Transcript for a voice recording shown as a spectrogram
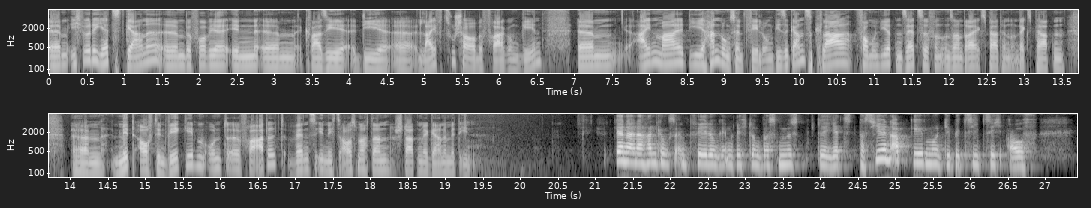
Ähm, ich würde jetzt gerne, ähm, bevor wir in ähm, quasi die äh, Live-Zuschauerbefragung gehen, ähm, einmal die Handlungsempfehlung, diese ganz klar formulierten Sätze von unseren drei Expertinnen und Experten ähm, mit auf den Weg geben. Und äh, Frau Adelt, wenn es Ihnen nichts ausmacht, dann starten wir gerne mit Ihnen gerne eine Handlungsempfehlung in Richtung, was müsste jetzt passieren, abgeben und die bezieht sich auf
